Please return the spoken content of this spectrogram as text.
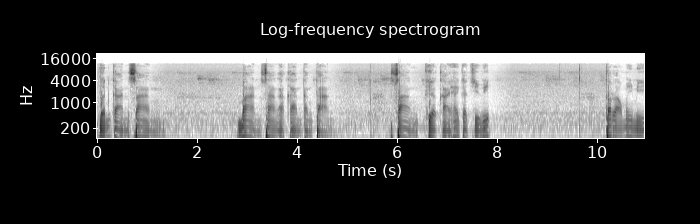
เหมือนการสร้างบ้านสร้างอาคารต่างๆ สร้างเครือข่ายให้กับชีวิต ถ้าเราไม่มี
